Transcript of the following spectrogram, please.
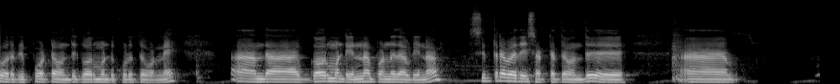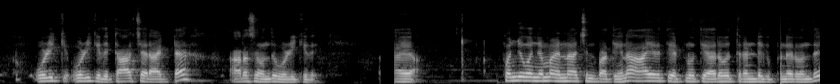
ஒரு ரிப்போர்ட்டை வந்து கவர்மெண்ட் கொடுத்த உடனே அந்த கவர்மெண்ட் என்ன பண்ணுது அப்படின்னா சித்திரவதை சட்டத்தை வந்து ஒழிக்கு ஒழிக்குது. டார்ச்சர் ஆக்டை அரசு வந்து ஒழிக்குது. கொஞ்சம் கொஞ்சமாக என்ன ஆச்சுன்னு பார்த்தீங்கன்னா ஆயிரத்தி எட்நூற்றி அறுபத்தி ரெண்டுக்கு பின்னர் வந்து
